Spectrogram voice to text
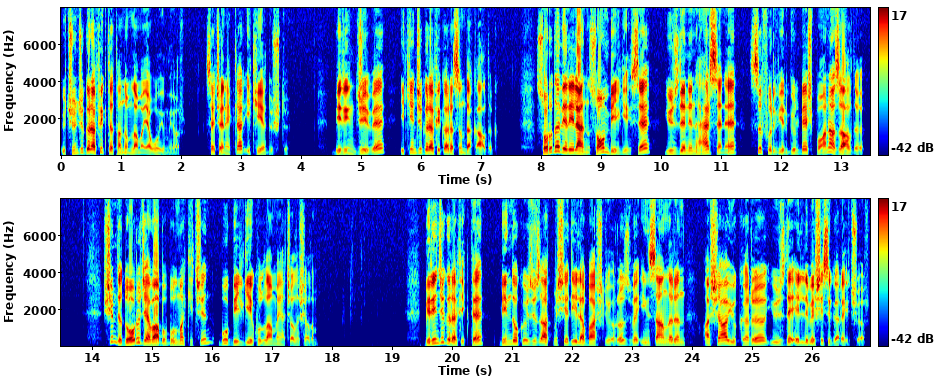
üçüncü grafik de tanımlamaya uymuyor. Seçenekler ikiye düştü. Birinci ve ikinci grafik arasında kaldık. Soruda verilen son bilgi ise, yüzdenin her sene 0,5 puan azaldığı. Şimdi doğru cevabı bulmak için bu bilgiyi kullanmaya çalışalım. Birinci grafikte 1967 ile başlıyoruz ve insanların aşağı yukarı yüzde 55'i sigara içiyor.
